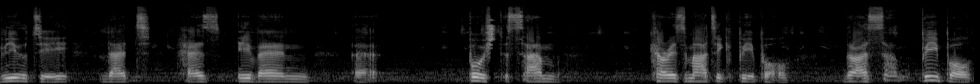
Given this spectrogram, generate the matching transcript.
beauty that has even uh, pushed some charismatic people. There are some people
